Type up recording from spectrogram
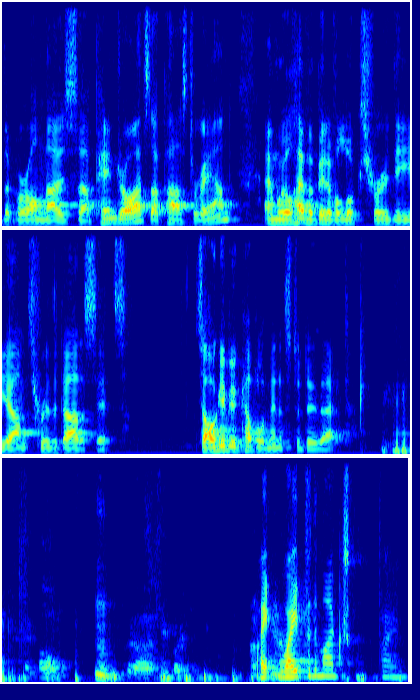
that were on those uh, pen drives I passed around, and we'll have a bit of a look through the, um, through the data sets. So I'll give you a couple of minutes to do that. Mm. Wait, wait for the microphone.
